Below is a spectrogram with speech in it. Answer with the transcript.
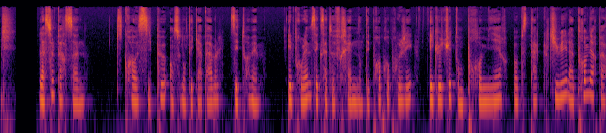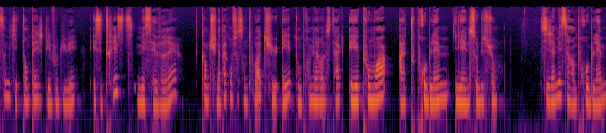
la seule personne qui croit aussi peu en ce dont tu es capable, c'est toi-même. Et le problème, c'est que ça te freine dans tes propres projets et que tu es ton premier obstacle. Tu es la première personne qui t'empêche d'évoluer. Et c'est triste, mais c'est vrai. Quand tu n'as pas confiance en toi, tu es ton premier obstacle. Et pour moi, à tout problème, il y a une solution. Si jamais c'est un problème,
